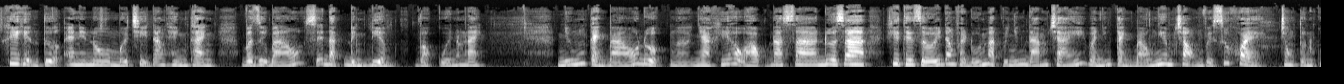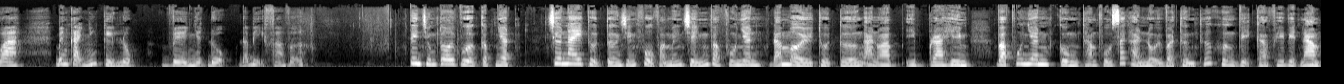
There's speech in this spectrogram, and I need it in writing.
khi hiện tượng El Nino mới chỉ đang hình thành và dự báo sẽ đạt đỉnh điểm vào cuối năm nay. Những cảnh báo được ờ, nhà khí hậu học NASA đưa ra khi thế giới đang phải đối mặt với những đám cháy và những cảnh báo nghiêm trọng về sức khỏe trong tuần qua, bên cạnh những kỷ lục về nhiệt độ đã bị phá vỡ. Tin chúng tôi vừa cập nhật, Trưa nay, Thủ tướng Chính phủ Phạm Minh Chính và phu nhân đã mời Thủ tướng Anwar Ibrahim và phu nhân cùng thăm phố sách Hà Nội và thưởng thức hương vị cà phê Việt Nam.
